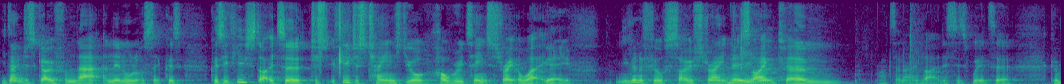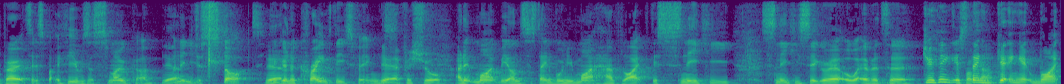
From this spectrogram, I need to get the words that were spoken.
you don't just go from that and then all of a sudden because because if you started to just if you just changed your whole routine straight away, Yeah, you- you're going to feel so strange. Yeah, it's like um, I don't know, like this is weird to compare it to this, but if you was a smoker Yeah. and then you just stopped, Yeah. you're going to crave these things. Yeah, for sure. And it might be unsustainable, and you might have like this sneaky, sneaky cigarette or whatever to. Do you think it's then out. getting it right?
